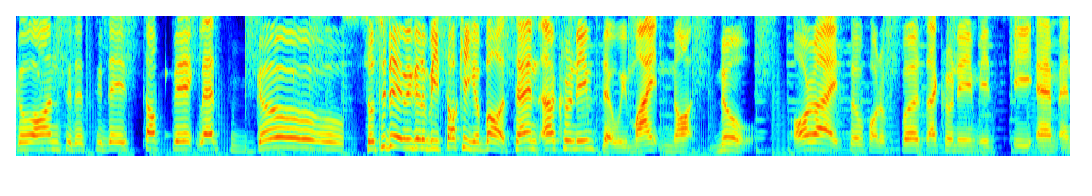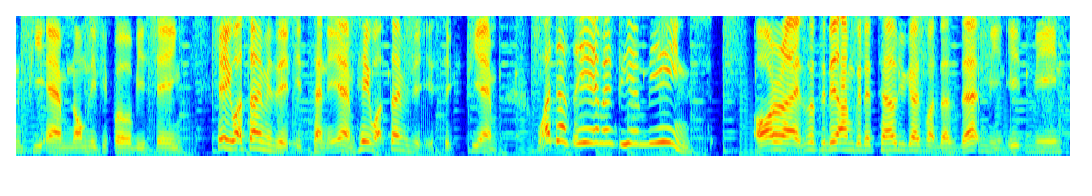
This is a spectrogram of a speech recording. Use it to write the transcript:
go on to the today's topic. Let's go! So today we're gonna be talking about 10 acronyms that we might not know. Alright, so for the first acronym, it's AM and PM. Normally people will be saying, Hey, what time is it? It's 10 AM. Hey, what time is it? It's 6 PM. What does AM and PM means? Alright, so today I'm gonna tell you guys what does that mean. It means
